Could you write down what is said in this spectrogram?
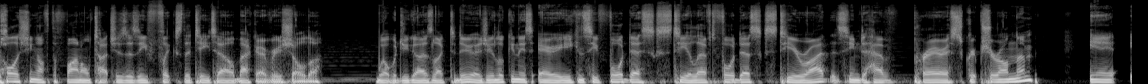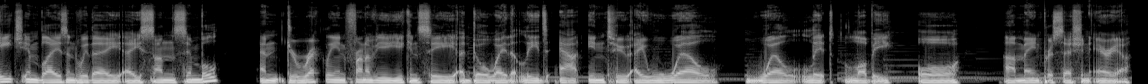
polishing off the final touches as he flicks the tea towel back over his shoulder. What would you guys like to do? As you look in this area, you can see four desks to your left, four desks to your right that seem to have prayer scripture on them, each emblazoned with a, a sun symbol. And directly in front of you, you can see a doorway that leads out into a well, well lit lobby or uh, main procession area.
